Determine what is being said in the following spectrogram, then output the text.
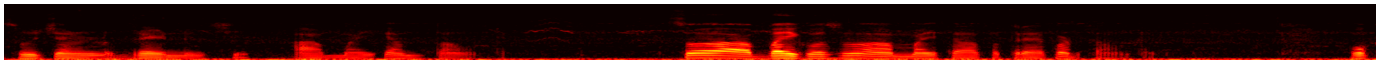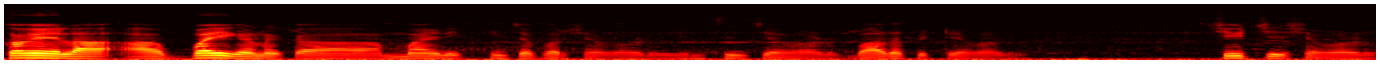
సూచనలు బ్రెయిన్ నుంచి ఆ అమ్మాయికి అందుతూ ఉంటాయి. సో ఆ అబ్బాయి కోసం ఆ అమ్మాయి తాపత్రయపడుతూ ఉంటుంది. ఒకవేళ ఆ అబ్బాయి కనుక ఆ అమ్మాయిని కించపరిచేవాడు హింసించేవాడు బాధ పెట్టేవాడు చీట్ చేసేవాడు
